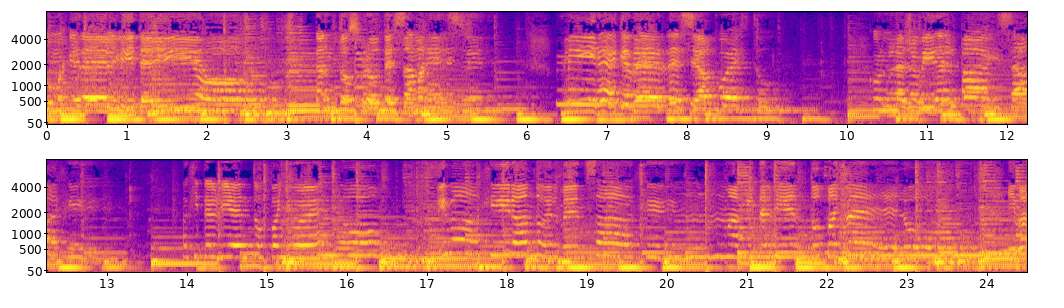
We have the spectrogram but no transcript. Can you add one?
Cómo es que del griterío tantos brotes amanecen. Mire qué verde se ha puesto con la lluvia del paisaje. Agita el viento pañuelo Y va girando el mensaje. Agita el viento pañuelo. Y va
